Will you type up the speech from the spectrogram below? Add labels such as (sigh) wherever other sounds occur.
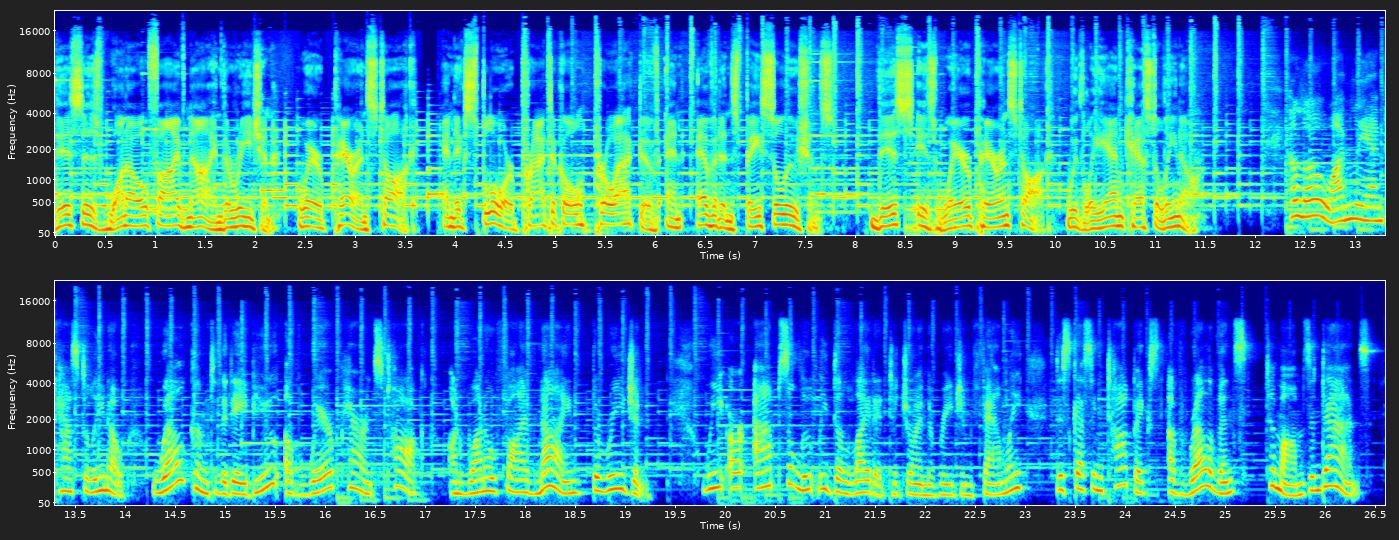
This is 1059 The Region, where parents talk and explore practical, proactive, and evidence based solutions. This is Where Parents Talk with Leanne Castellino. Hello, I'm Leanne Castellino. Welcome to the debut of Where Parents Talk on 1059 The Region. We are absolutely delighted to join the Region family discussing topics of relevance to moms and dads.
